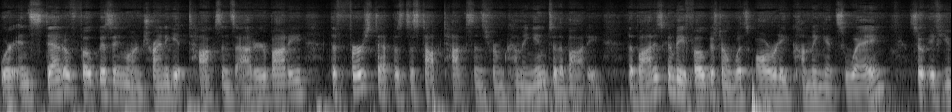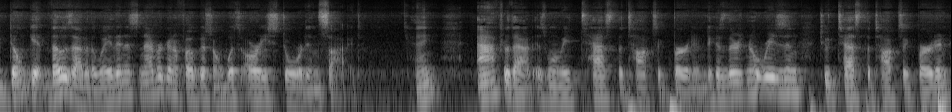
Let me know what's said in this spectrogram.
where instead of focusing on trying to get toxins out of your body, the first step is to stop toxins from coming into the body. The body's to be focused on what's already coming its way. So if you don't get those out of the way, then it's never to focus on what's already stored inside. Okay? After that is when we test the toxic burden because there's no reason to test the toxic burden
